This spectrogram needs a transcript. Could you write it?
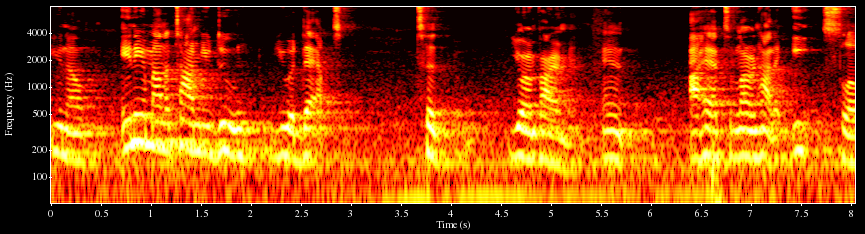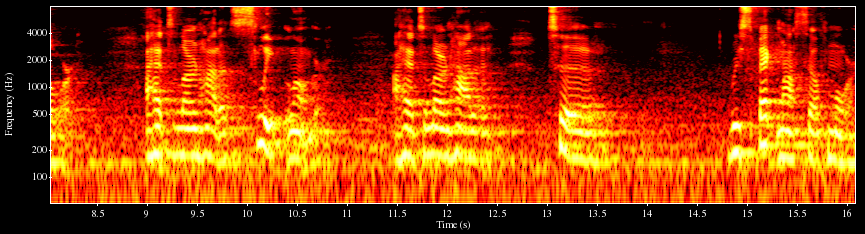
You know, any amount of time you do, you adapt to your environment. And I had to learn how to eat slower. I had to learn how to sleep longer. I had to learn how to, to respect myself more.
